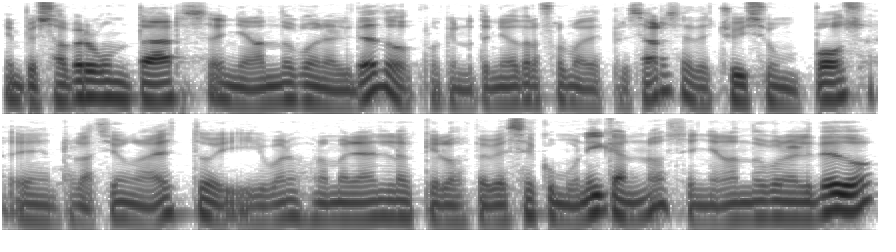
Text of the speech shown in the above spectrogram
empezó a preguntar señalando con el dedo, porque no tenía otra forma de expresarse. De hecho, hice un post en relación a esto y bueno, es una manera en la que los bebés se comunican, ¿no? Señalando con el dedo,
